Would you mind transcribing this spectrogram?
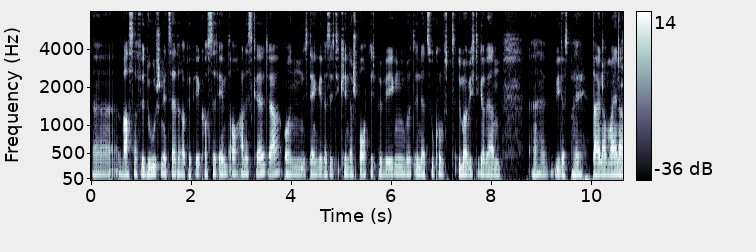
Wasser für Duschen etc. pp. kostet eben auch alles Geld, ja. Und ich denke, dass sich die Kinder sportlich bewegen, wird in der Zukunft immer wichtiger werden, äh, wie das bei deiner, meiner,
